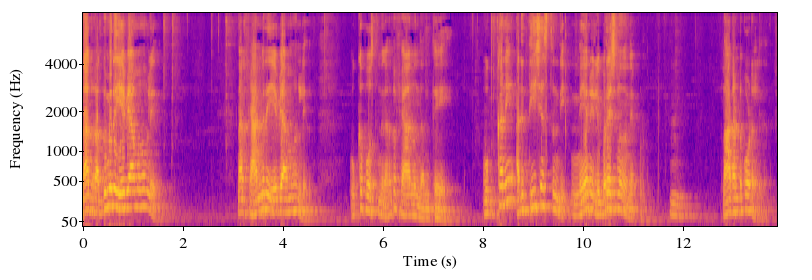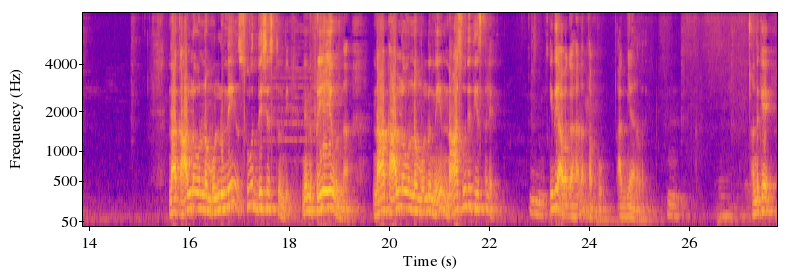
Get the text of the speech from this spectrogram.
నాకు రగ్గు మీద ఏ వ్యామోహం లేదు. నాకు ఫ్యాన్ మీద ఏ వ్యామోహం లేదు. ఉక్క పోస్తుంది కనుక ఫ్యాన్ ఉంది అంతే. ఉక్కని అది తీసేస్తుంది. నేను లిబరేషన్ ఉంది ఎప్పుడు. Hmm. నాకు అంటుకోవడం లేదు. అది నా కాల్లో ఉన్న ముళ్ళుని సూది తీసేస్తుంది. నేను ఫ్రీ అయ్యే ఉన్నా. నా కాల్లో ఉన్న ముళ్ళుని నా సూది తీస్తలేదు. Hmm. ఇది అవగాహన తప్పు అజ్ఞానం అది. Hmm. అందుకే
